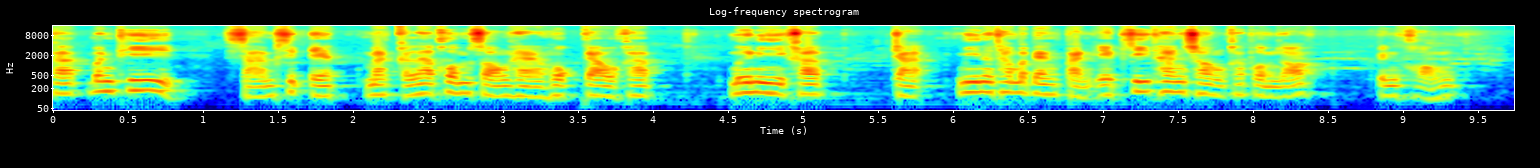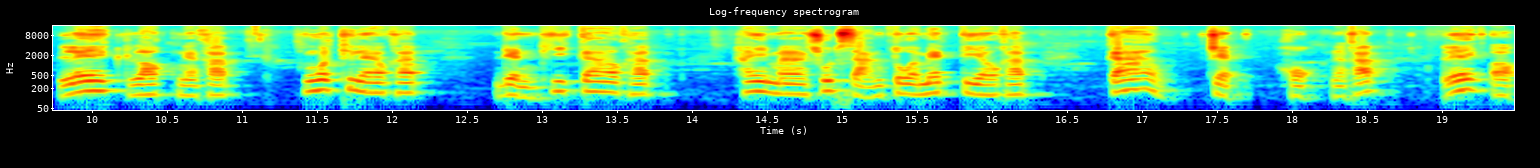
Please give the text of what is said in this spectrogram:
ครับวันที่ 31 มกราคม2569 ครับ มือนี้ครับ จะมีแนวทางมาแบ่งปัน FC ทางช่องครับผมเนาะเป็นของเลขล็อกนะครับ งวดที่แล้วครับ เด่นที่ 9 ครับ ให้มาชุด 3 ตัวเม็ดเดียวครับ 976 นะครับ เลขออก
